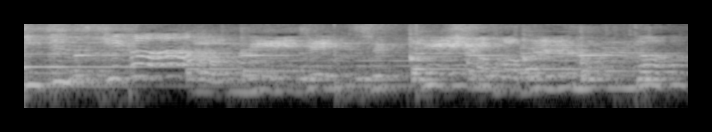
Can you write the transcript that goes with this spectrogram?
니진스키가 어, 니진스키 협업을 몰라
